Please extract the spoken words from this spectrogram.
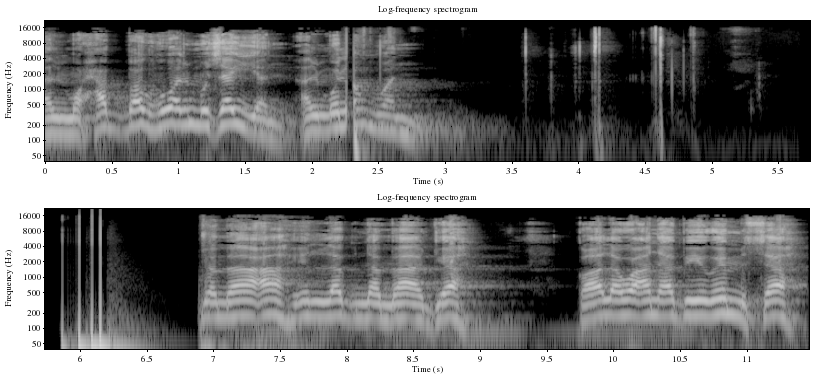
المحبر هو المزين الملون. جماعة إلا ابن ماجه. قال وعن أبي رمثة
